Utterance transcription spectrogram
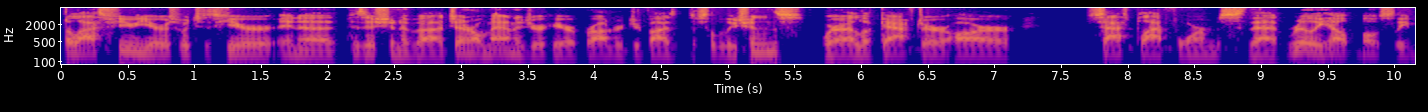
the last few years, which is here in a position of a general manager here at Broadridge Advisor Solutions, where I look after our SaaS platforms that really help mostly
